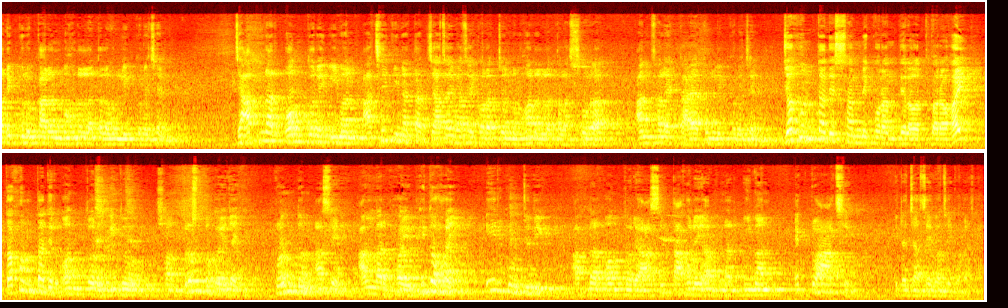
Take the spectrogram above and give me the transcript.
অনেকগুলো কারণ মহান আল্লাহ তালা উল্লেখ করেছেন। যা আপনার অন্তরে ইমান আছে কিনা তার যাচাই বাছাই করার জন্য মহান আল্লাহ তালা সোরা আনফালে একটা আয়াত উল্লেখ করেছেন, যখন তাদের সামনে কোরআন তেলাওয়াত করা হয়, তখন তাদের অন্তর ভীত, সন্ত্রস্ত হয়ে যায়, ক্রন্দন আসে, আল্লাহর ভয়ে ভীত হয়। এইরকম যদি আপনার অন্তরে আসে, তাহলে আপনার ইমান একটু আছে। এটা যাচাই বাছাই করা যায়।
